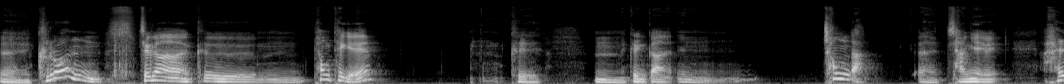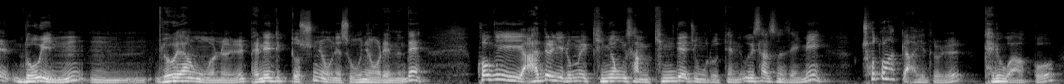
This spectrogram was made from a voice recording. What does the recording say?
예, 그런 제가 그 음, 평택에 그 음, 그러니까 음, 청각 에, 장애 할 노인 음, 요양원을 베네딕토 수녀원에서 운영을 했는데 거기 아들 이름을 김영삼, 김대중으로 된 의사 선생님이 초등학교 아이들을 데려와갖고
